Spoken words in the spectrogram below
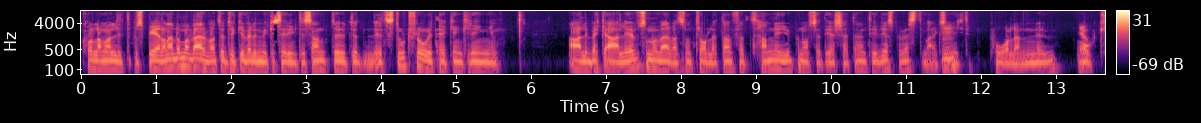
kollar man lite på spelarna de har värvat. Jag tycker väldigt mycket ser intressant ut. Ett stort frågetecken kring Alibek Aliev som har värvats från Trollhättan för att han är ju på något sätt ersättaren till Jesper Westermark som Mm. gick till Polen nu. Ja. Och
